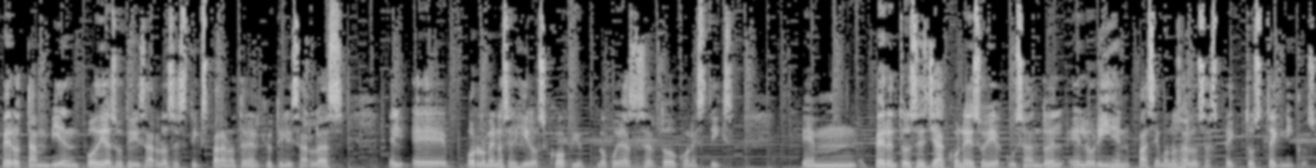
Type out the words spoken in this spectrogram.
pero también podías utilizar los sticks para no tener que utilizarlas, el, eh, por lo menos el giroscopio, lo podías hacer todo con sticks. Em, pero entonces ya con eso y acusando el, origen, pasémonos a los aspectos técnicos.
